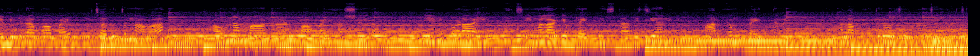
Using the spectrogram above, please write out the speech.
ఏమిటిరా పాపాయ్ నువ్వు చదువుతున్నావా? అవునమ్మా అన్నాడు పాపాయ్ హర్షంగా. నేను కూడా ఆ చీమలాగే ప్రయత్నిస్తా. విజయానికి మార్గం ప్రయత్నమే. అలా ప్రతిరోజు కొంచెం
